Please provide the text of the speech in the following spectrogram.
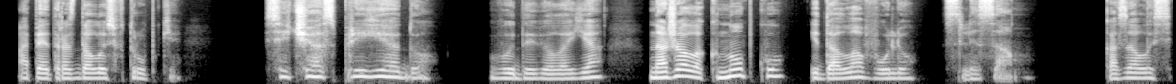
— опять раздалось в трубке. «Сейчас приеду», — выдавила я, нажала кнопку и дала волю слезам. Казалось,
